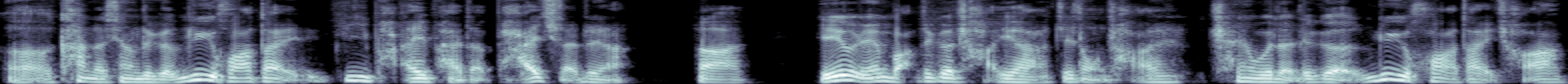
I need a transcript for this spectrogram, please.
呃，看着像这个绿化带一排一排的排起来这样啊，也有人把这个茶叶啊，这种茶称为了这个绿化带茶。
